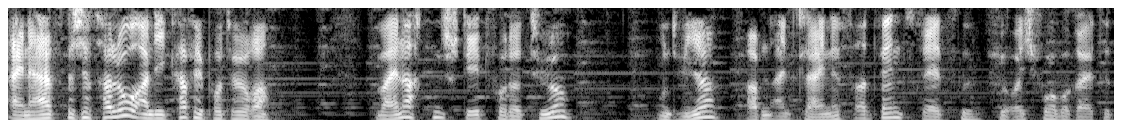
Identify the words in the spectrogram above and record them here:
Ein herzliches Hallo an die Kaffeeporteure. Weihnachten steht vor der Tür und wir haben ein kleines Adventsrätsel für euch vorbereitet.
